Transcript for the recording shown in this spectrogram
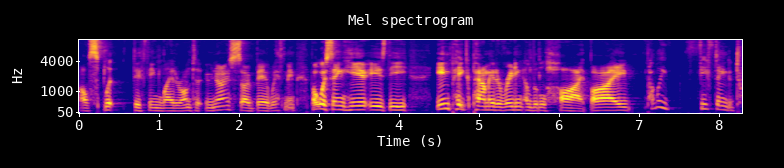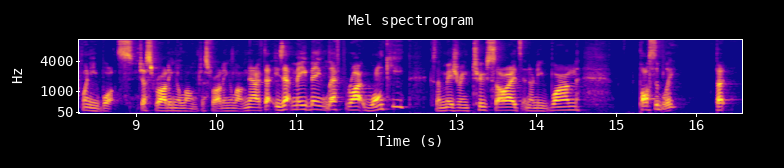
I'll split the thing later on to Uno, so bear with me. But what we're seeing here is the InPeak power meter reading a little high by probably 15 to 20 watts, just riding along, just riding along. Now, that, is that me being left, right, wonky? Because I'm measuring two sides and only one? Possibly, but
